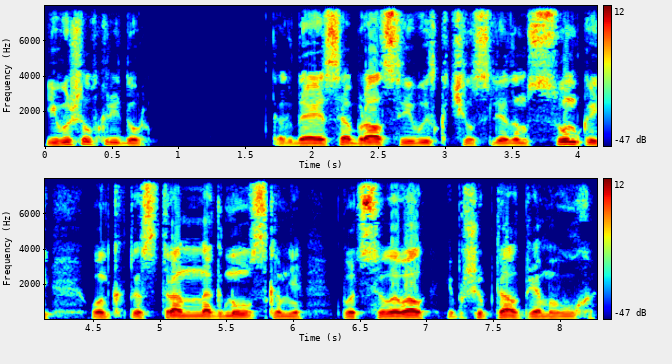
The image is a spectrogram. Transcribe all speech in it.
и вышел в коридор. Когда я собрался и выскочил следом с сумкой, он как-то странно нагнулся ко мне, поцеловал и прошептал прямо в ухо.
